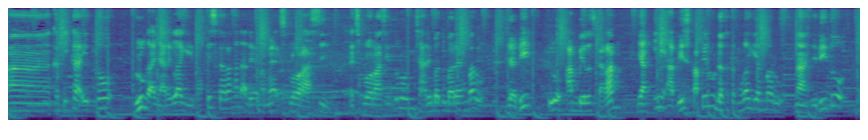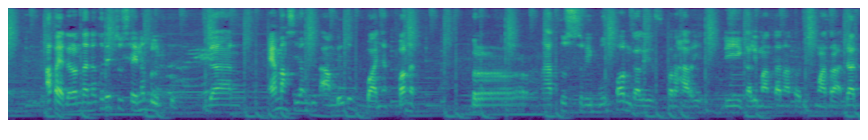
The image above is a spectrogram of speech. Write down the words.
eh, ketika itu lu nggak nyari lagi tapi sekarang kan ada yang namanya eksplorasi eksplorasi itu lu cari batu bara yang baru jadi lu ambil sekarang yang ini habis tapi lu udah ketemu lagi yang baru nah jadi itu apa ya dalam tanda kutip sustainable gitu. Dan emang sih yang kita ambil itu banyak banget. Beratus ribu ton kali per hari di Kalimantan atau di Sumatera. Dan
